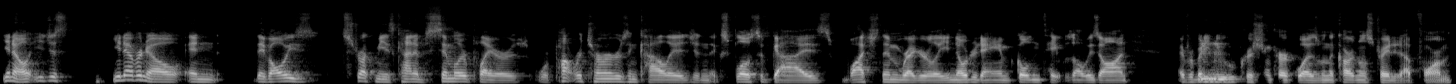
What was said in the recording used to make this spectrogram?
you know, you just, you never know. And they've always struck me as kind of similar players were punt returners in college and explosive guys. Watched them regularly. Notre Dame, Golden Tate was always on. Everybody mm-hmm. knew who Christian Kirk was when the Cardinals traded up for him.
